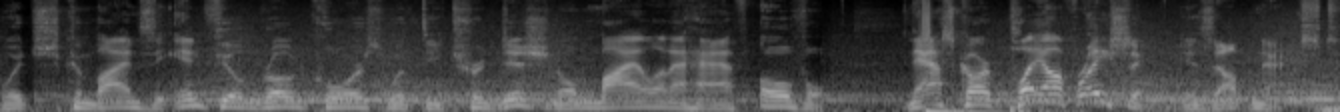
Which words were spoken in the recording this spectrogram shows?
which combines the infield road course with the traditional mile and a half oval. NASCAR playoff racing is up next.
